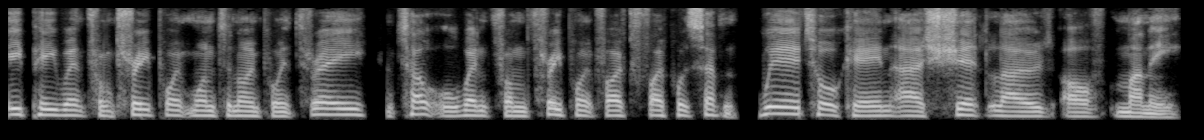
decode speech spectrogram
BP went from 3.1 to 9.3. And total went from 3.5 to 5.7. We're talking a shitload of money.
